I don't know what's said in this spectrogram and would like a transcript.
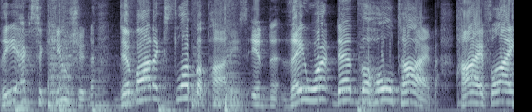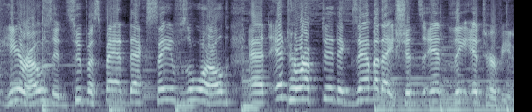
The Execution, demonic slumber parties in They Weren't Dead the Whole Time, high flying heroes in Super Spandex Saves the World, and interrupted examinations in The Interview.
